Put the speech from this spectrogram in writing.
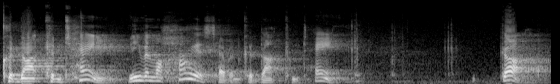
could not contain, even the highest heaven could not contain God.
